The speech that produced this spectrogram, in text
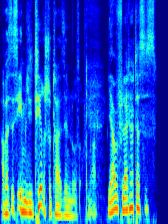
aber es ist eben militärisch total sinnlos offenbar. Ja, aber vielleicht hat das,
